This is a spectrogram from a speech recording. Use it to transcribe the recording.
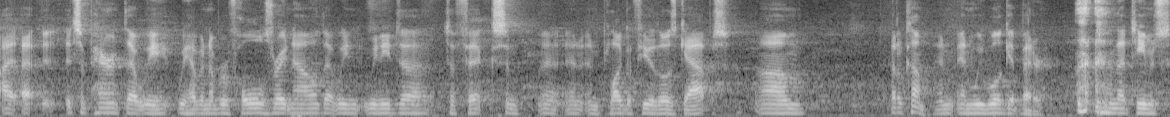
I, I, it's apparent that we, we have a number of holes right now that we, we need to, to fix and, and, and plug a few of those gaps. Um, that'll come, and, and we will get better. that team's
